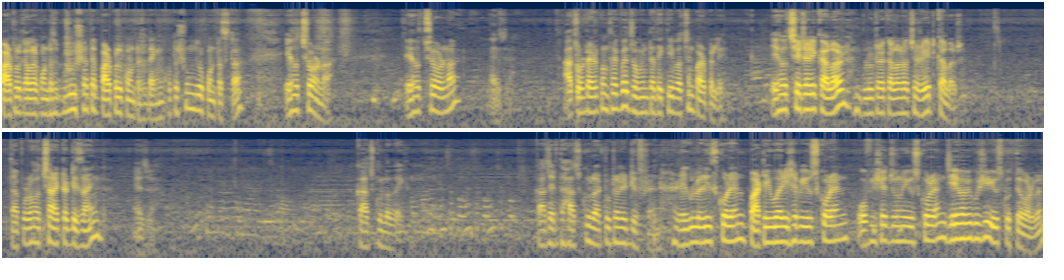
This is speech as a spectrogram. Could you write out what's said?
পার্পল কালার কন্ট্রাস্ট ব্লুর সাথে পার্পল কন্ট্রাস্ট দেখেন কত সুন্দর কন্ট্রাস্টটা এ হচ্ছে ওড়না, এ হচ্ছে ওড়না আঁচলটা এরকম থাকবে, জমিনটা দেখতেই পাচ্ছেন পার্পেলে এ। হচ্ছে এটারই কালার ব্লুটার কালার হচ্ছে রেড কালার তারপরে হচ্ছে আরেকটা ডিজাইন এই যে, কাজগুলো দেখেন। কাজের ধাঁচগুলো টোটালি ডিফারেন্ট রেগুলার ইউজ করেন পার্টি ওয়ার হিসেবে ইউজ করেন অফিসের জন্য ইউজ করেন, যেভাবে খুশি ইউজ করতে পারবেন।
